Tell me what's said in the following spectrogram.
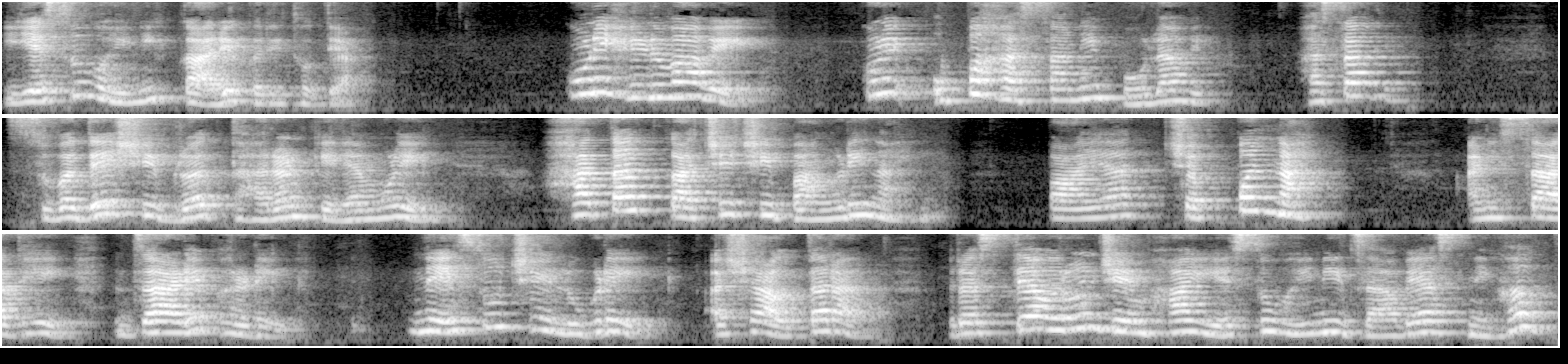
येसू वहिनी कार्य करीत होत्या. कुणी हिणवावे कुणी उपहासाने बोलावे हसावे. स्वदेशी व्रत धारण केल्यामुळे हातात काचेची बांगडी नाही पायात चप्पल नाही आणि साधे जाडे भरडे नेसूचे लुगडे अशा अवतारात रस्त्यावरून जेव्हा येसू वहिनी जाव्यास निघत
